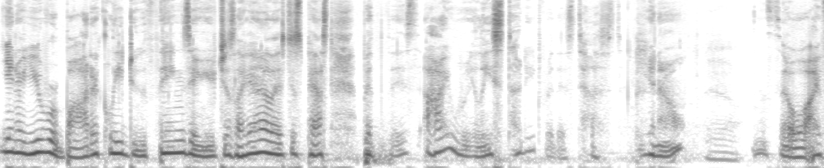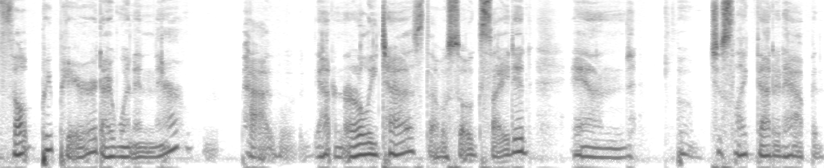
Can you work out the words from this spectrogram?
you know, you robotically do things and you're just like, oh, let's just pass. But this, I really studied for this test, you know? Yeah. So I felt prepared. I went in there, pat, had an early test. I was so excited. And boom, just like that, it happened.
